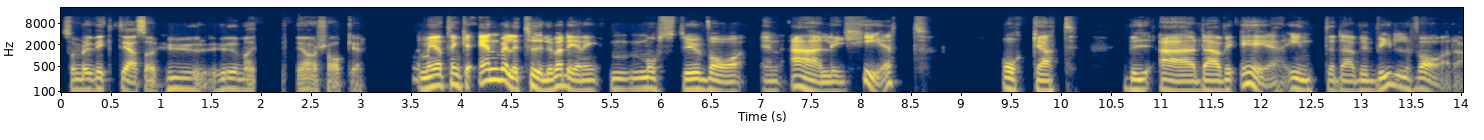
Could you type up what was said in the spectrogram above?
som blir viktiga? Alltså hur, hur man gör saker. Men jag tänker en väldigt tydlig värdering måste ju vara en ärlighet och att vi är där vi är, inte där vi vill vara.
